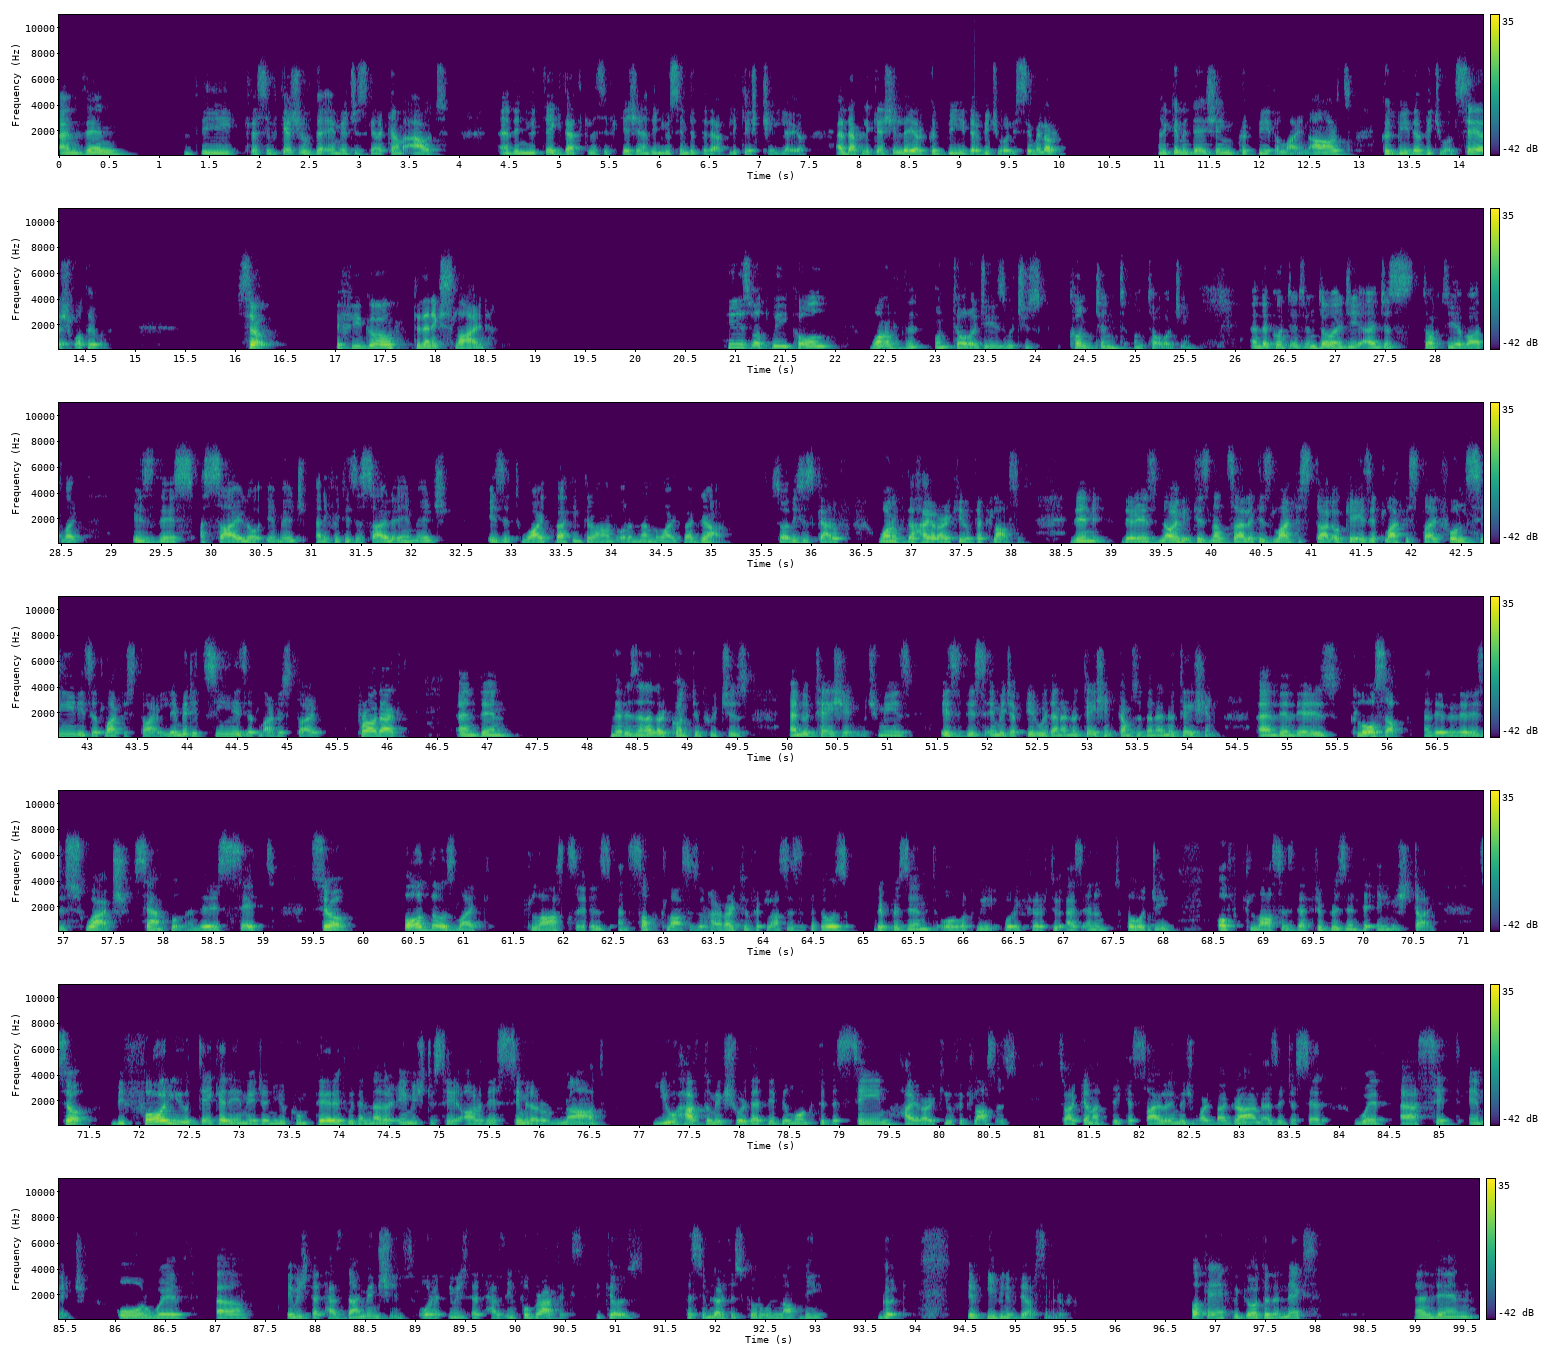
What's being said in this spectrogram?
and then the classification of the image is going to come out, and then you take that classification and then you send it to the application layer. And the application layer could be the visually similar recommendation, could be the line art, could be the visual search, whatever. So if you go to the next slide, here is what we call one of the ontologies, which is content ontology. And the content ontology, I just talked to you about like, is this a silo image? And if it is a silo image, is it white background or a non-white background? So this is kind of one of the hierarchy of the classes. Then there is, no, it is not silo, it is lifestyle. Okay, is it lifestyle full scene? Is it lifestyle limited scene? Is it lifestyle product? And then there is another content, which is annotation, which means is this image appear with an annotation, comes with an annotation. And then there is close-up, and then there is a swatch sample, and there is sit. So all those like classes and subclasses or hierarchy of classes, those represent or what we refer to as an ontology of classes that represent the image type. So before you take an image and you compare it with another image to say, are they similar or not, you have to make sure that they belong to the same hierarchy of classes. So I cannot take a silo image white background, as I just said, with a sit image or with an image that has dimensions or image that has infographics because the similarity score will not be good, if, even if they are similar. Okay, if we go to the next, and then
